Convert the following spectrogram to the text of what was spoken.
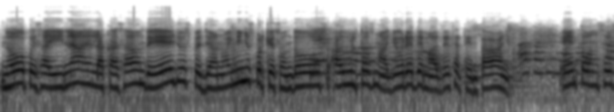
No, pues ahí en la, en la casa donde ellos, pues ya no hay niños porque son dos adultos mayores de más de 70 años. Entonces,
